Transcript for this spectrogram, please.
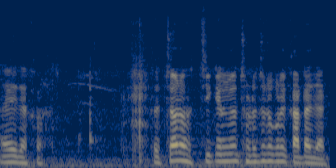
এই দেখো। তো চলো চিকেনগুলো ছোটো ছোটো করে কাটা যাক।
